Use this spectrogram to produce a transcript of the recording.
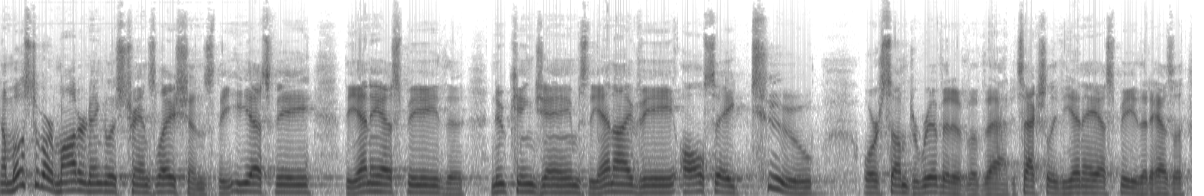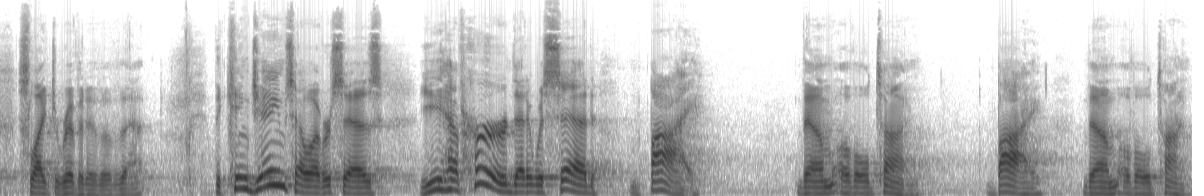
Now, most of our modern English translations, the ESV, the NASB, the New King James, the NIV, all say to or some derivative of that. It's actually the NASB that has a slight derivative of that. The King James, however, says, Ye have heard that it was said by them of old time. By them of old time.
